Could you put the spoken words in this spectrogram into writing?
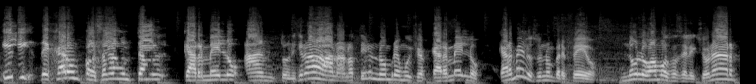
y dejaron pasar a un tal Carmelo Anthony. No, no, no, tiene un nombre muy feo. Carmelo. Carmelo es un nombre feo. No lo vamos a seleccionar.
